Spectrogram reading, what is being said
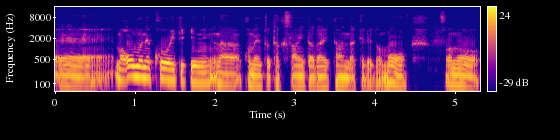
ええまあ、おおむね好意的なコメントたくさんいただいたんだけれども、その、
